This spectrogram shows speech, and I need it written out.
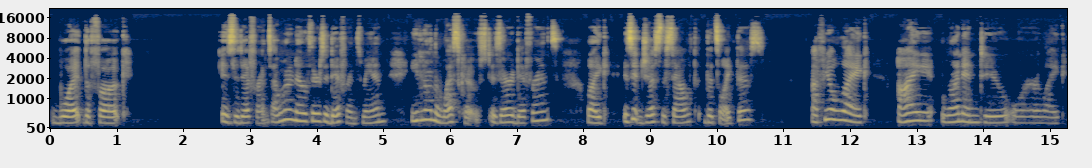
what the fuck is the difference. I want to know if there's a difference, man. Even on the West Coast, is there a difference? Like, is it just the South that's like this? I feel like I run into or like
